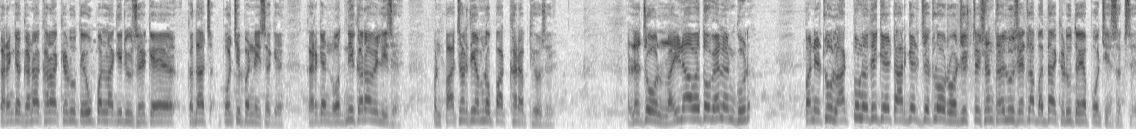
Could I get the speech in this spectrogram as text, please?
કારણ કે ઘણા ખરા ખેડૂત એવું પણ લાગી રહ્યું છે કે કદાચ પહોંચી પણ નહીં શકે. કારણ કે નોંધણી કરાવેલી છે, પણ પાછળથી એમનો પાક ખરાબ થયો છે. એટલે જો લઈને આવે તો વેલ એન્ડ ગુડ પણ એટલું લાગતું નથી કે ટાર્ગેટ જેટલો રજીસ્ટ્રેશન થયેલું છે એટલા બધા ખેડૂતો અહીંયા પહોંચી શકશે.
